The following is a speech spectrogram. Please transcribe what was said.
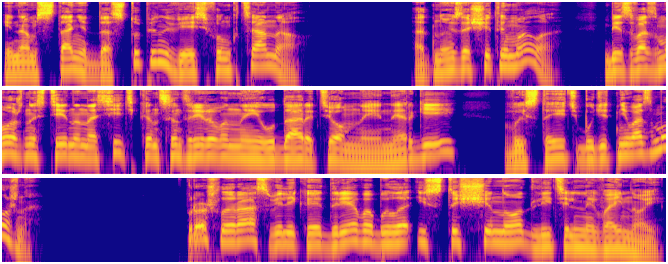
и нам станет доступен весь функционал. Одной защиты мало. Без возможности наносить концентрированные удары темной энергией выстоять будет невозможно. В прошлый раз Великое Древо было истощено длительной войной.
